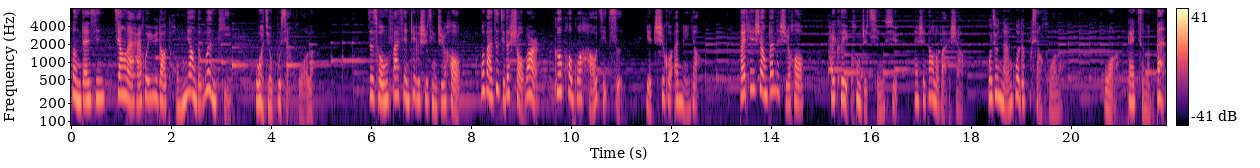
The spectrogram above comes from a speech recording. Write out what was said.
更担心将来还会遇到同样的问题，我就不想活了。自从发现这个事情之后，我把自己的手腕儿。割破过好几次，也吃过安眠药。白天上班的时候还可以控制情绪，但是到了晚上，我就难过的不想活了。我该怎么办？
